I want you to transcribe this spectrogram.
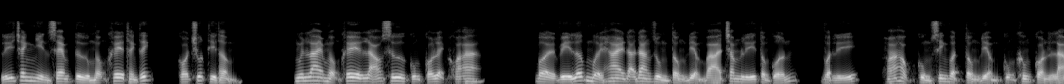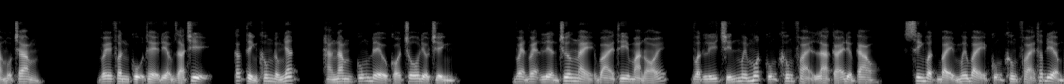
Lý Tranh nhìn xem từ Mộng Khê thành tích, có chút thì thầm. Nguyên lai Mộng Khê lão sư cũng có lệnh khoa A. Bởi vì lớp 12 đã đang dùng tổng điểm 300 lý tổng cuốn, vật lý, hóa học cùng sinh vật tổng điểm cũng không còn là 100. Về phần cụ thể điểm giá trị, các tỉnh không đồng nhất, hàng năm cũng đều có chỗ điều chỉnh. Vẹn vẹn liền chương này bài thi mà nói, vật lý 91 cũng không phải là cái điểm cao, sinh vật 77 cũng không phải thấp điểm.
